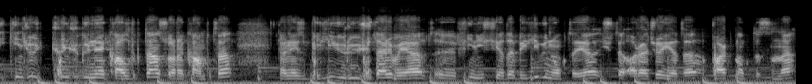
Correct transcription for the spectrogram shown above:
ikinci, üçüncü güne kaldıktan sonra kampta yani belli yürüyüşler veya e, finish ya da belli bir noktaya işte araca ya da park noktasına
